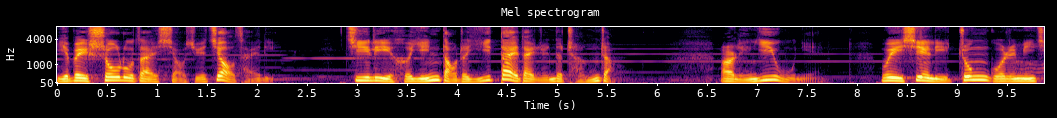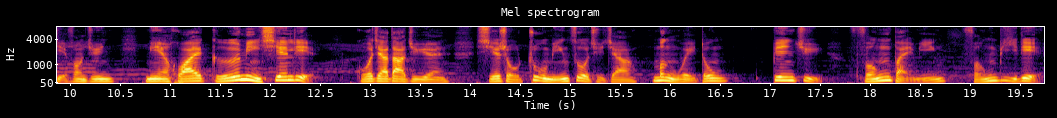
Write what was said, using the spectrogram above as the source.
也被收录在小学教材里，激励和引导着一代代人的成长。二零一五年。为献礼中国人民解放军，缅怀革命先烈，国家大剧院携手著名作曲家孟卫东、编剧冯百明、冯碧烈、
